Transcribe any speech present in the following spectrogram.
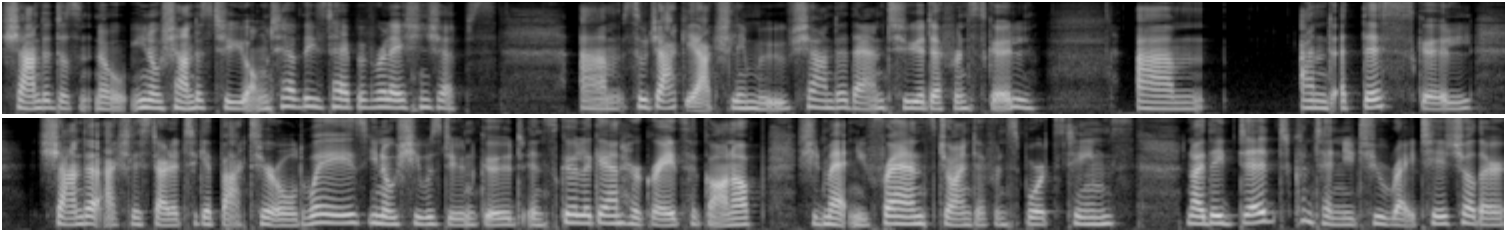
Shanda doesn't know, you know, Shanda's too young to have these type of relationships. Um, so Jackie actually moved Shanda then to a different school. Um, and at this school, Shanda actually started to get back to her old ways. You know, she was doing good in school again. Her grades had gone up. She'd met new friends, joined different sports teams. Now, they did continue to write to each other,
